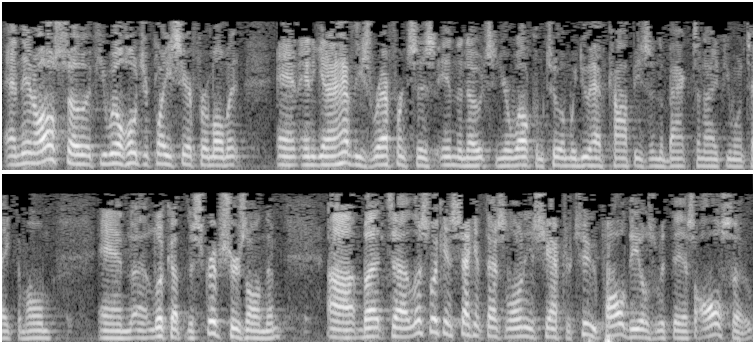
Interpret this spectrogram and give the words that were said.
And then also, if you will, hold your place here for a moment. And, and again, I have these references in the notes, and you're welcome to them. We do have copies in the back tonight if you want to take them home and uh, look up the scriptures on them. but let's look in Second Thessalonians chapter 2. Paul deals with this also.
